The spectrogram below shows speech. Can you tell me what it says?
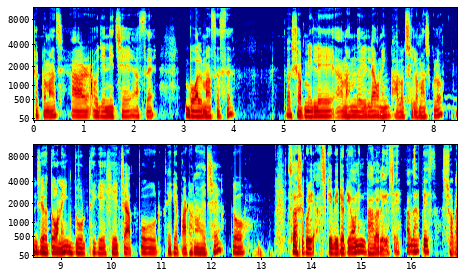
ছোট্ট মাছ আর ওই যে নিচে আছে বোয়াল মাছ আছে। তো সব মিলে আলহামদুলিল্লাহ অনেক ভালো ছিল মাছগুলো। যেহেতু অনেক দূর থেকে সেই চাঁদপুর থেকে পাঠানো হয়েছে। তো আশা করি আজকের ভিডিওটি অনেক ভালো লেগেছে। আল্লাহ হাফিজ, সবাই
